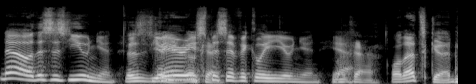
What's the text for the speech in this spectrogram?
No, this is Union. This is Union. Very okay. specifically Union. Yeah. Okay. Well, that's good.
